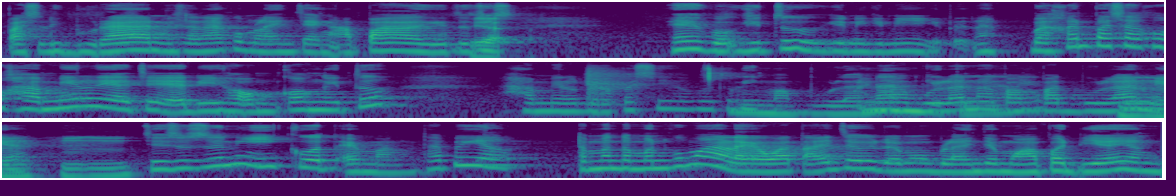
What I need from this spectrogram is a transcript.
pas liburan misalnya aku melenceng apa gitu Ya. terus eh kok gitu gini-gini gitu. Nah, bahkan pas aku hamil ya Cek ya di Hong Kong itu hamil berapa sih aku tuh? lima bulanan Lima bulan gitu apa ya. empat bulan ya. Mm-mm. Yesus ini ikut emang, tapi ya teman-temanku mah lewat aja udah mau belanja mau apa dia yang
